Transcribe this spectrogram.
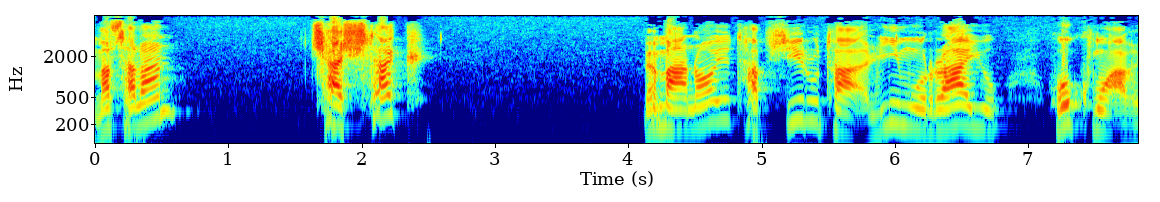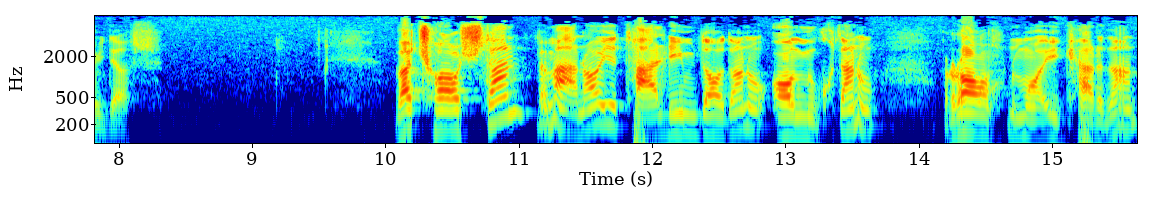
مثلا چشتک به معنای تفسیر و تعلیم و رأی و حکم و عقیده است. و چاشتن به معنای تعلیم دادن و آموختن و راهنمایی کردن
